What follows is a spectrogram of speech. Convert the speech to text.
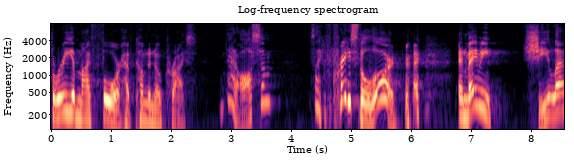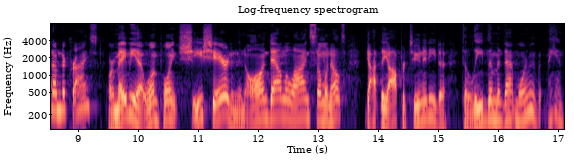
Three of my four have come to know Christ. Isn't that awesome? It's like, praise the Lord, right? And maybe she led them to Christ, or maybe at one point she shared, and then on down the line, someone else got the opportunity to, to lead them in that moment. But man,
